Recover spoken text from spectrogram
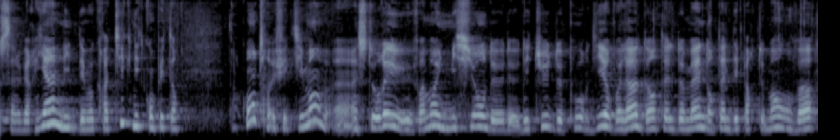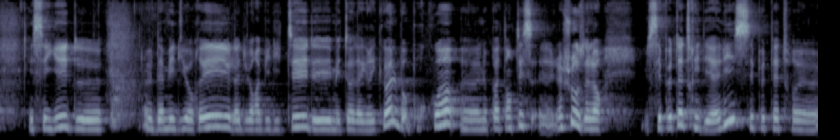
ça n'avait rien ni de démocratique ni de compétent. Contre, effectivement, instaurer vraiment une mission d'étude pour dire, voilà, dans tel domaine, dans tel département, on va essayer euh, d'améliorer la durabilité des méthodes agricoles. Bon, pourquoi euh, ne pas tenter la chose? Alors, c'est peut-être idéaliste, c'est peut-être. Euh,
